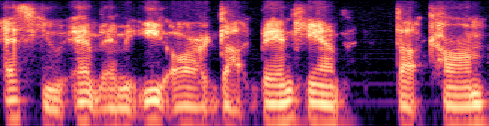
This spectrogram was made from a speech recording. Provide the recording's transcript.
S U M M E R dot bandcamp dot com.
